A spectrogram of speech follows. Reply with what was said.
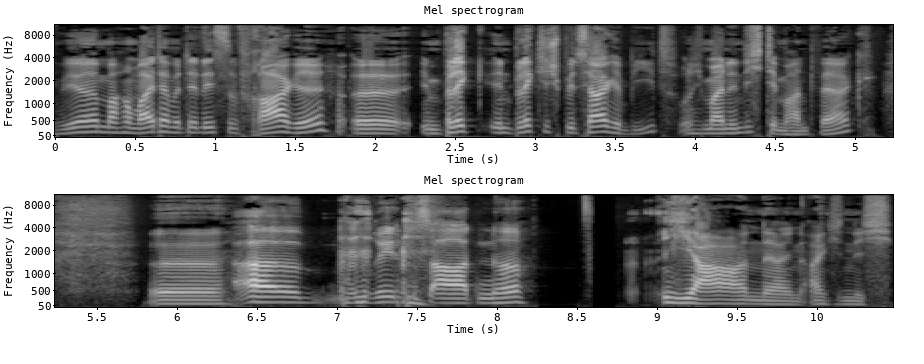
wir machen weiter mit der nächsten Frage. Äh, im Black, in Blackies Spezialgebiet, und ich meine nicht im Handwerk. Äh, Äh, Redensarten, hä? ja, nein, eigentlich nicht.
